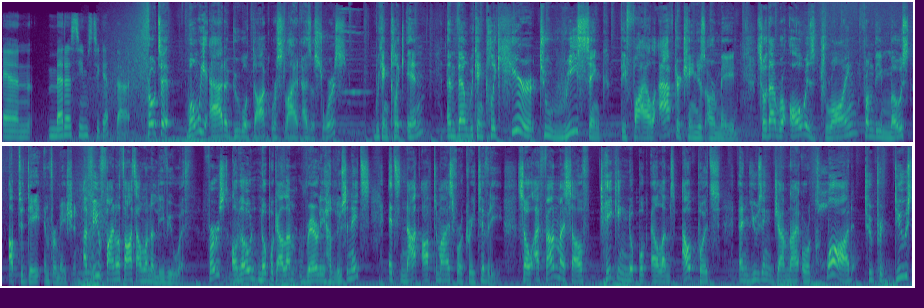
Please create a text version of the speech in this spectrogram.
And Meta seems to get that. Pro tip, when we add a Google Doc or slide as a source, we can click in and then we can click here to resync the file after changes are made so that we're always drawing from the most up-to-date information. A few final thoughts I want to leave you with. First, although Notebook LM rarely hallucinates, it's not optimized for creativity. So I found myself taking Notebook LM's outputs and using Gemini or Claude to produce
